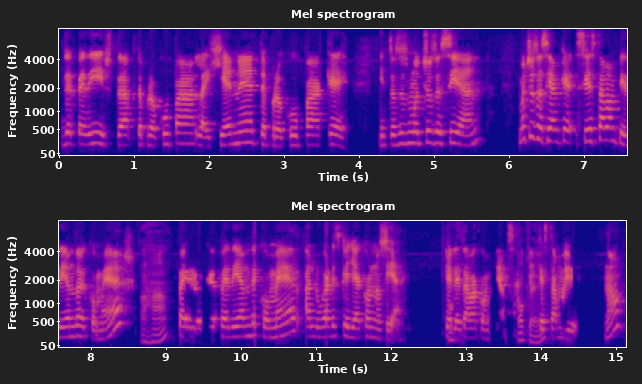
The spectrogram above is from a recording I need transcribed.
de pedir, te, preocupa la higiene, te preocupa qué. Y entonces muchos decían, muchos decían que sí estaban pidiendo de comer, pero que pedían de comer a lugares que ya conocían, que les daba confianza, que está muy bien. ¿No?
